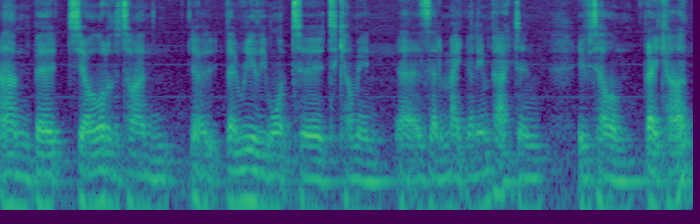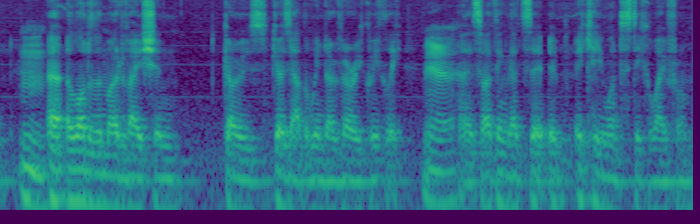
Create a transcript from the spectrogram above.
Um, but you know, a lot of the time, you know, they really want to, to come in, uh, as that and make that impact. And if you tell them they can't, mm. uh, a lot of the motivation goes goes out the window very quickly. Yeah. Uh, so I think that's a, a, key one to stick away from.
